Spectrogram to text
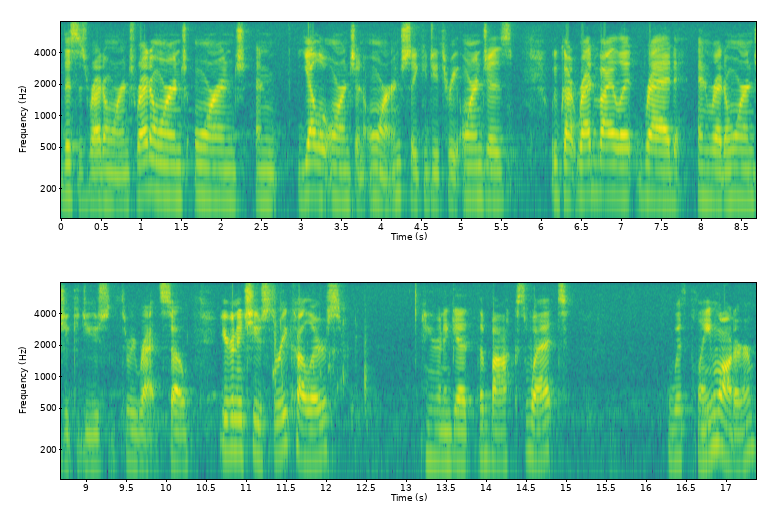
this is red, orange, red, orange, orange, and yellow, orange, and orange. So you could do three oranges. We've got red, violet, red, and red, orange. You could use three reds. So you're going to choose three colors. You're going to get the box wet with plain water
